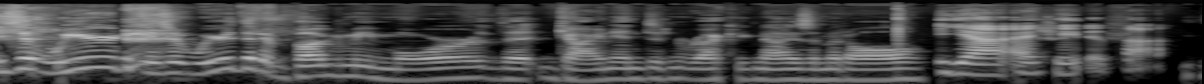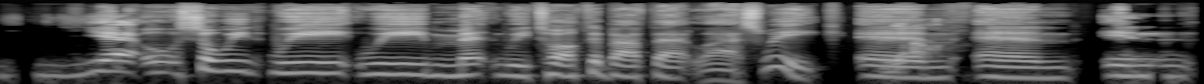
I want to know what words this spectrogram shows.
Is it weird? Is it weird that it bugged me more that Guinan didn't recognize him at all? Yeah, I hated that. Yeah, oh, so we we we met we talked about that last week, and yeah. and in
